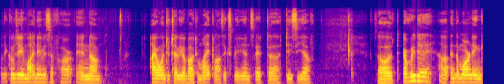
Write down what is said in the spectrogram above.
Alaikum my name is Zafar and um, I want to tell you about my class experience at uh, TCF. So every day uh, in the morning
